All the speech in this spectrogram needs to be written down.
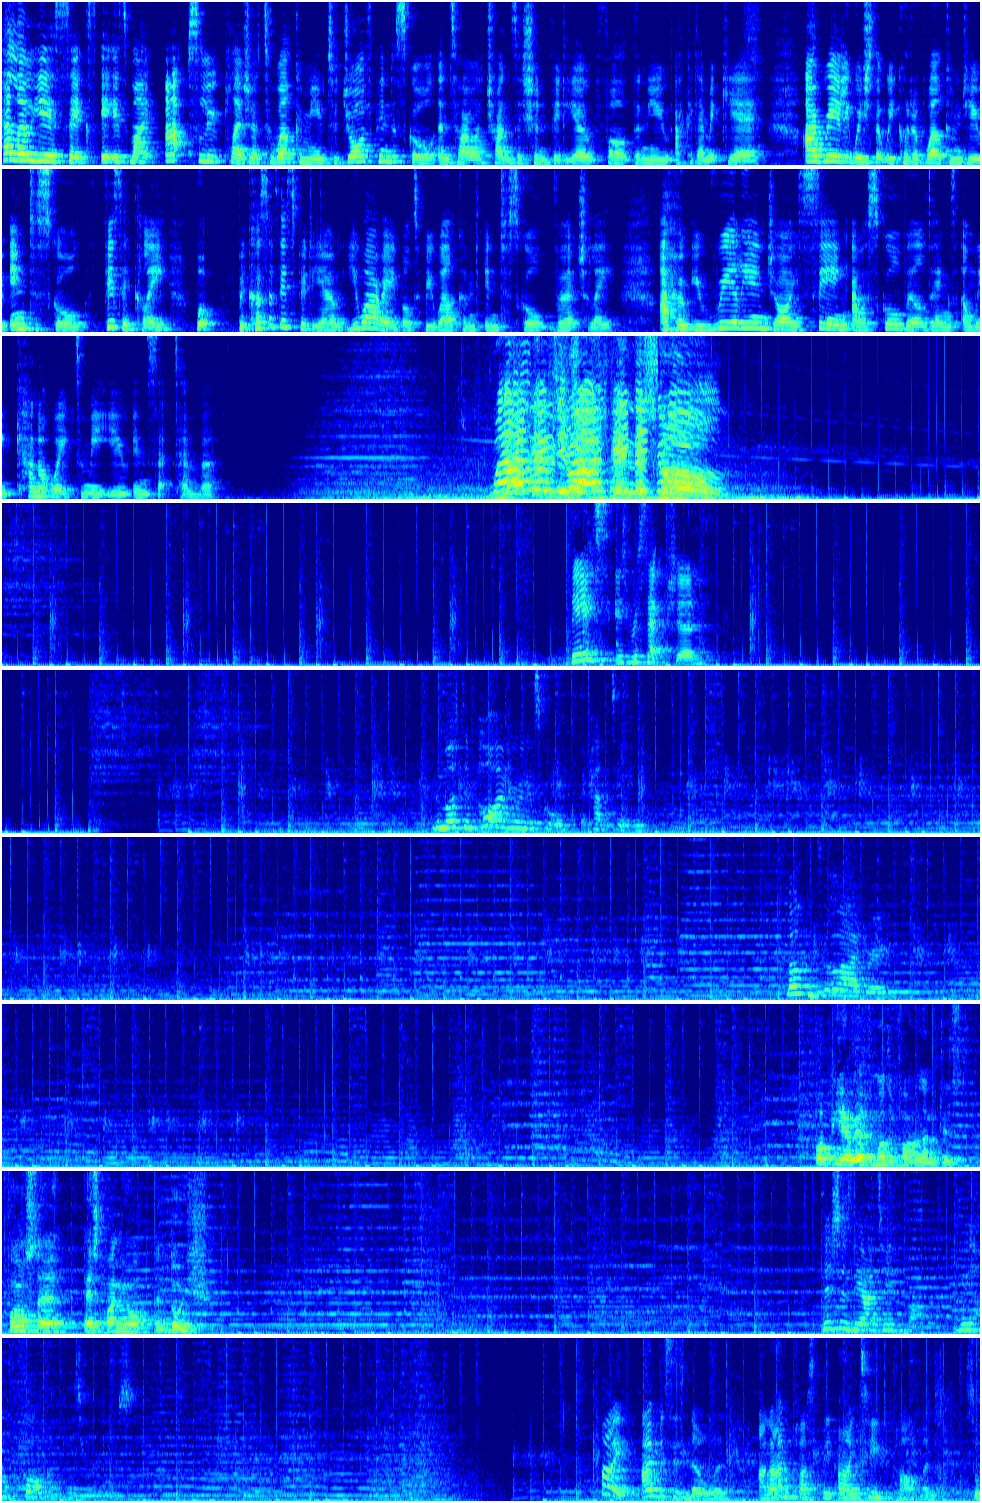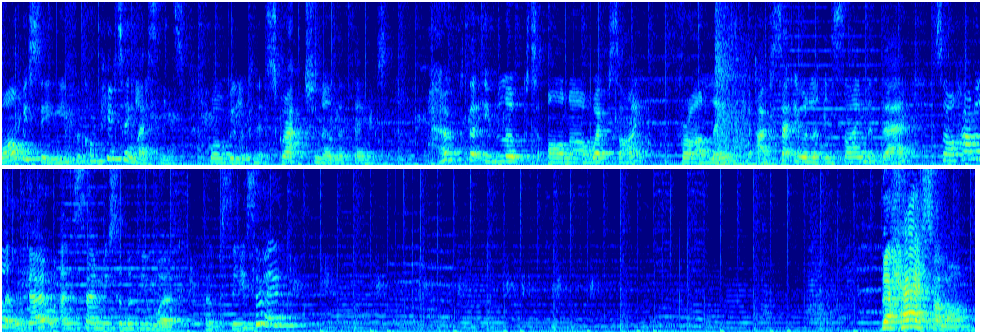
Hello Year 6, it is my absolute pleasure to welcome you to George Pindar School and to our transition video for the new academic year. I really wish that we could have welcomed you into school physically, but because of this video you are able to be welcomed into school virtually. I hope you really enjoy seeing our school buildings and we cannot wait to meet you in September. Welcome to George Pindar School! This is reception. The most important room in the school, the canteen. Welcome to the library. Up here we have the modern foreign languages, Francais, eh, Espanol and Deutsch. This is the IT department. We have four computer rooms. Hi, I'm Mrs Nolan and I'm part of the IT department so I'll be seeing you for computing lessons where we'll be looking at Scratch and other things. I hope that you've looked on our website for our link. I've set you a little assignment there so have a little go and send me some of your work. Hope to see you soon. The hair salon.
